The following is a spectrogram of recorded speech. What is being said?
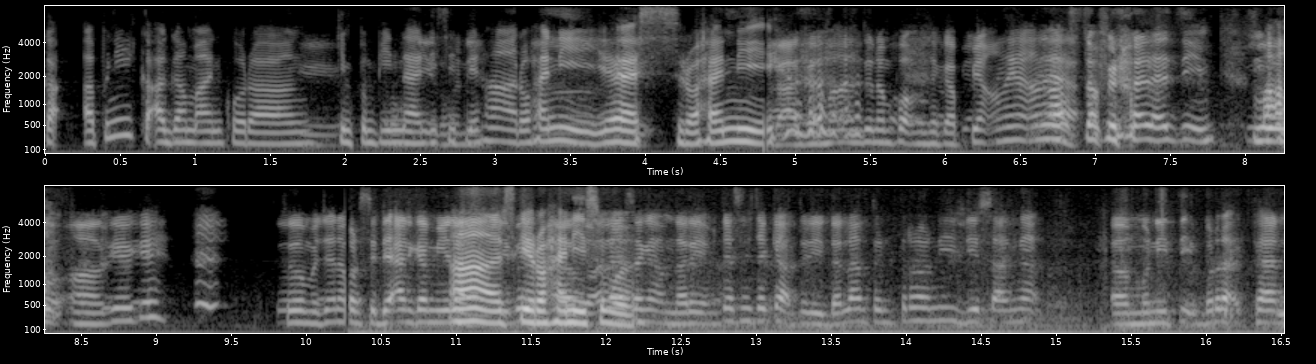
ke, apa ni keagamaan korang, okay. pimpinan, rohani, disiplin. rohani. Ha, rohani. Yes, rohani. Keagamaan tu nampak macam kapiak sangat tu. tak? Astagfirullahalazim. So, Maaf. uh, okay, okay. So macam mana persediaan kami Ah, lah. sikit rohani soalan semua. sangat menarik. Macam saya cakap tadi, dalam tentera ni dia sangat uh, menitik beratkan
